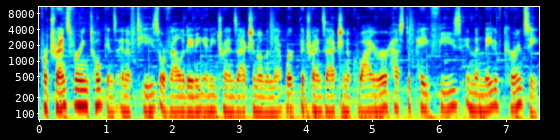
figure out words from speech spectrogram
For transferring tokens, NFTs, or validating any transaction on the network, the transaction acquirer has to pay fees in the native currency.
